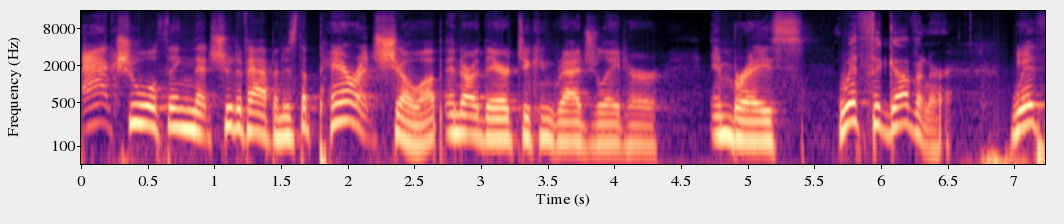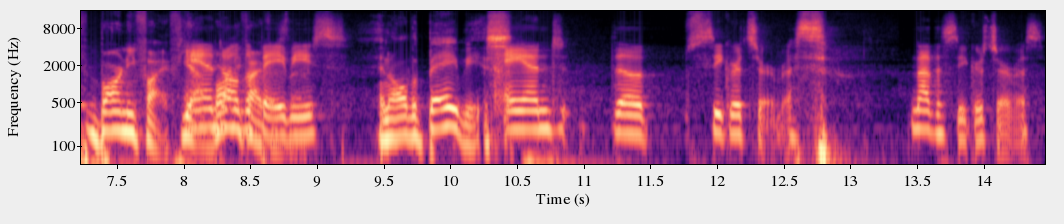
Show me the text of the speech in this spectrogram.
actual thing that should have happened is the parents show up and are there to congratulate her, embrace With the governor with Barney Fife. Yeah, and Barney all the Fife babies and all the babies. and the Secret Service. Not the Secret Service.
